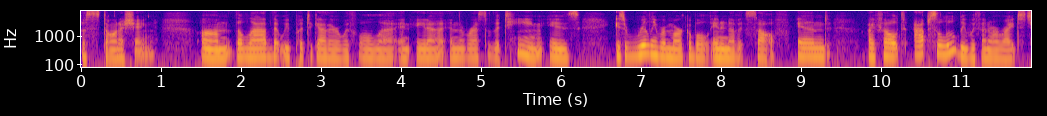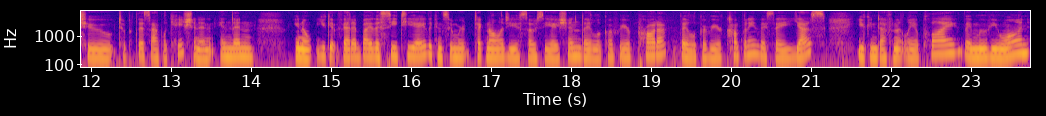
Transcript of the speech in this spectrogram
astonishing um, the lab that we put together with Lola and Ada and the rest of the team is is really remarkable in and of itself. And I felt absolutely within our rights to to put this application in. And then, you know, you get vetted by the CTA, the Consumer Technology Association. They look over your product, they look over your company, they say yes, you can definitely apply. They move you on.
